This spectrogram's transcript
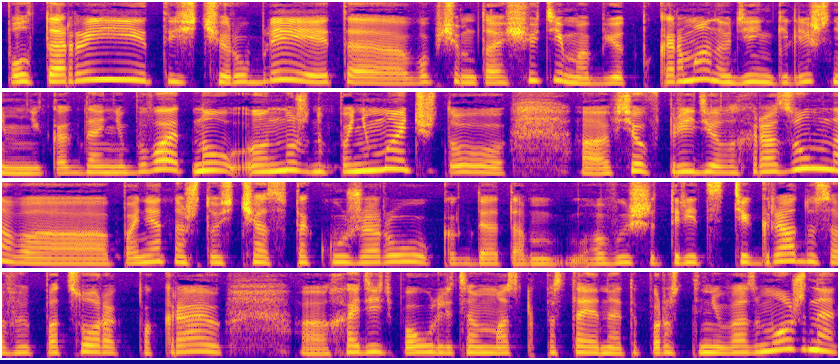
полторы тысячи рублей, это, в общем-то, ощутимо бьет по карману. Деньги лишним никогда не бывают. Ну, нужно понимать, что а, все в пределах разумного. Понятно, что сейчас в такую жару, когда там выше 30 градусов и под 40 по краю, ходить по улицам в маске постоянно это просто невозможно.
